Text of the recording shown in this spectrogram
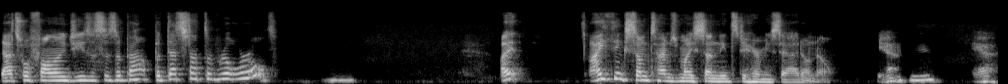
that's what following Jesus is about. But that's not the real world. I I think sometimes my son needs to hear me say I don't know. Yeah. Mhm. Yeah.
